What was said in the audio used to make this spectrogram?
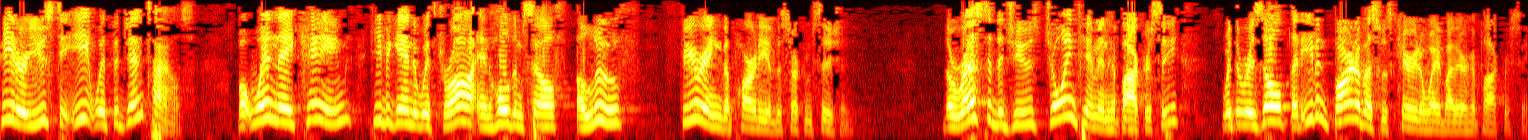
Peter used to eat with the Gentiles. But when they came, he began to withdraw and hold himself aloof, fearing the party of the circumcision. The rest of the Jews joined him in hypocrisy, with the result that even Barnabas was carried away by their hypocrisy.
